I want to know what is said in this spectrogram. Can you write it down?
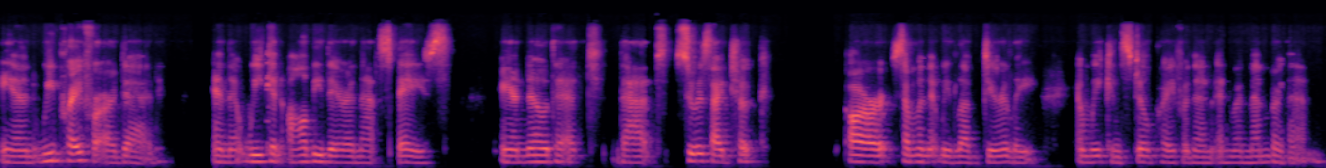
and we pray for our dead and that we can all be there in that space and know that that suicide took our someone that we love dearly and we can still pray for them and remember them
